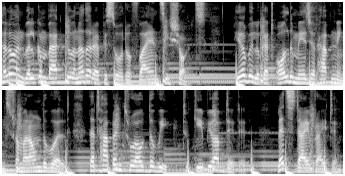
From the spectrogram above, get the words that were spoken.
Hello and welcome back to another episode of YNC Shorts. Here we look at all the major happenings from around the world that happened throughout the week to keep you updated. Let's dive right in.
